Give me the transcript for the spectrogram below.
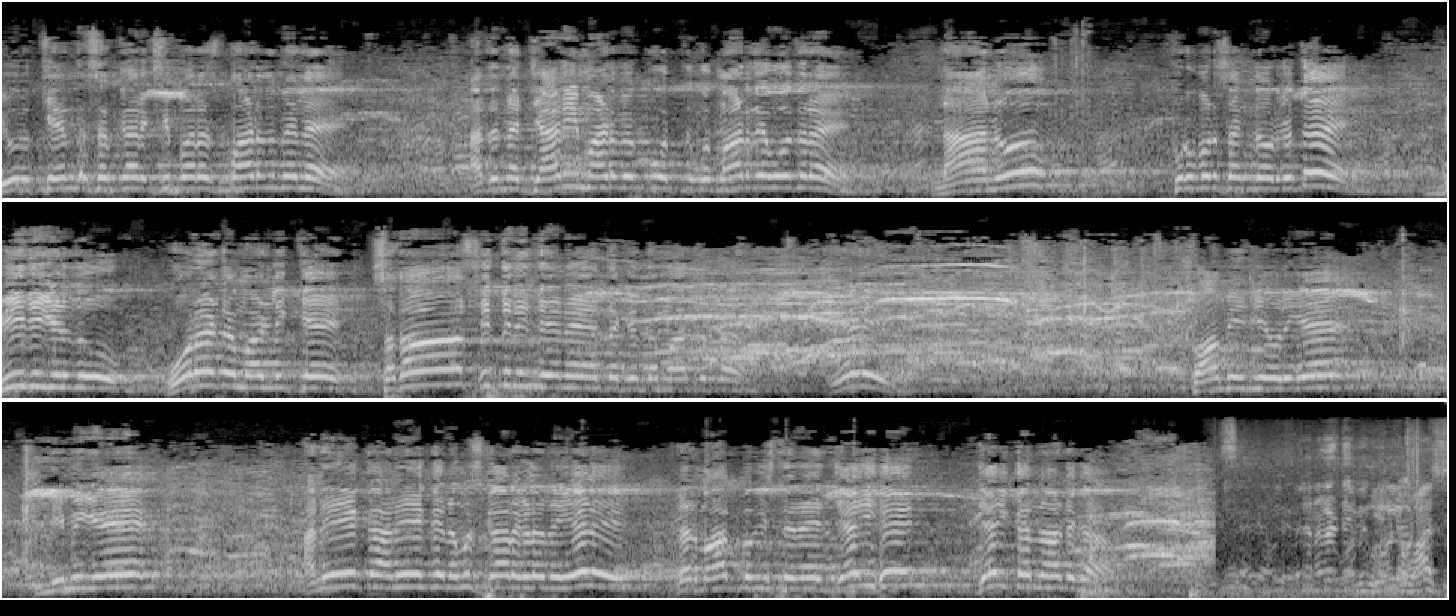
ಇವರು ಕೇಂದ್ರ ಸರ್ಕಾರಕ್ಕೆ ಶಿಫಾರಸು ಮಾಡಿದ ಮೇಲೆ ಅದನ್ನ ಜಾರಿ ಮಾಡಬೇಕು ಮಾಡದೆ ಹೋದರೆ ನಾನು ಕುರುಬರ ಸಂಘದವ್ರ ಜೊತೆ ಬೀದಿಗಿಳಿದು ಹೋರಾಟ ಮಾಡಲಿಕ್ಕೆ ಸದಾ ಸಿದ್ಧನಿದ್ದೇನೆ ಅಂತಕ್ಕಂಥ ಮಾತನ್ನ ಹೇಳಿ. ಸ್ವಾಮೀಜಿಯವರಿಗೆ ನಿಮಗೆ ಅನೇಕ ಅನೇಕ ನಮಸ್ಕಾರಗಳನ್ನು ಹೇಳಿ ನಾನು ಮಾತು ಮುಗಿಸ್ತೇನೆ. ಜೈ ಹಿಂದ್ ಜೈ ಕರ್ನಾಟಕ. ಇಲ್ಲಿ. ವಾಸ?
